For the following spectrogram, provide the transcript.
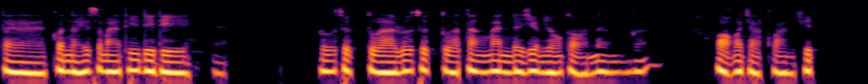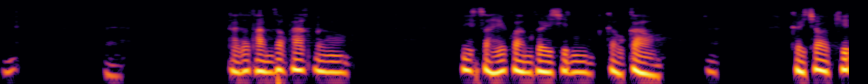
แต่คนไหนสมาธิดีๆรู้สึกตัวรู้สึกตัวตั้งมั่นได้เชื่อมโยงต่อเนื่องก็ออกมาจากความคิดแต่ถ้าทำสักพักหนึ่ง นิสัยความเคยชินเก่าๆ เคยชอบคิด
